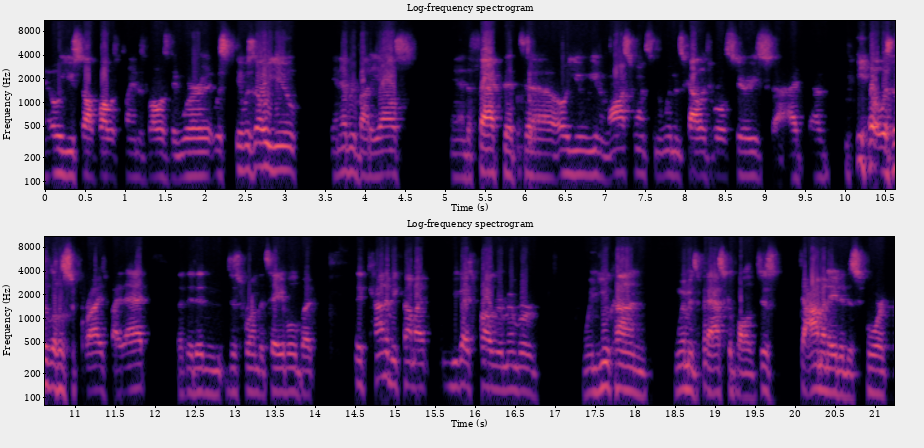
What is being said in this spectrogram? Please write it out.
and OU softball was playing as well as they were. It was it was OU and everybody else. And the fact that uh, OU even lost once in the Women's College World Series, I, I you know was a little surprised by that that they didn't just run the table. But it kind of become. I, you guys probably remember when UConn women's basketball just dominated the sport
